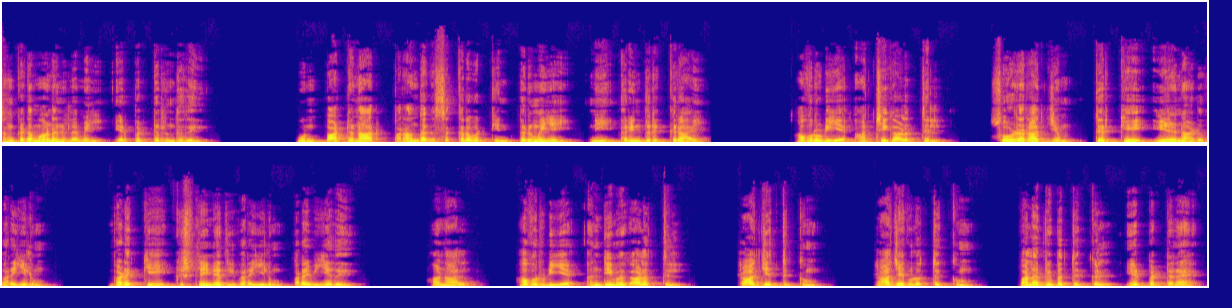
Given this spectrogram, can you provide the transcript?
சங்கடமான நிலைமை ஏற்பட்டிருந்தது. உன் பாட்டனார் பராந்தக சக்கரவர்த்தியின் பெருமையை நீ அறிந்திருக்கிறாய். அவருடைய ஆட்சி காலத்தில் சோழ ராஜ்யம் தெற்கே ஈழநாடு வரையிலும் வடக்கே கிருஷ்ணை நதி வரையிலும் பரவியது. ஆனால் அவருடைய அந்திம காலத்தில் ராஜ்யத்துக்கும் ராஜகுலத்துக்கும் பல விபத்துக்கள் ஏற்பட்டன.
